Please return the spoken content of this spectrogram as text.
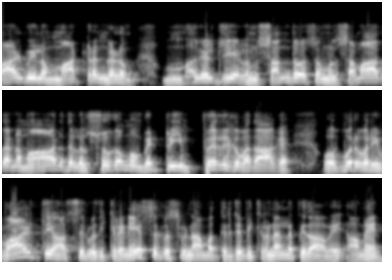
வாழ்விலும் மாற்றங்களும் மகிழ்ச்சிகளும் சந்தோஷமும் சமாதானமும் ஆறுதலும் சுகமும் வெற்றியும் பெருகுவதாக ஒவ்வொருவரை வாழ்த்தி ஆசீர்வதிக்கிறேன். இயேசு கிறிஸ்துவின் நாமத்தில் ஜெபிக்கிற நல்ல பிதாவே. அமேன்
